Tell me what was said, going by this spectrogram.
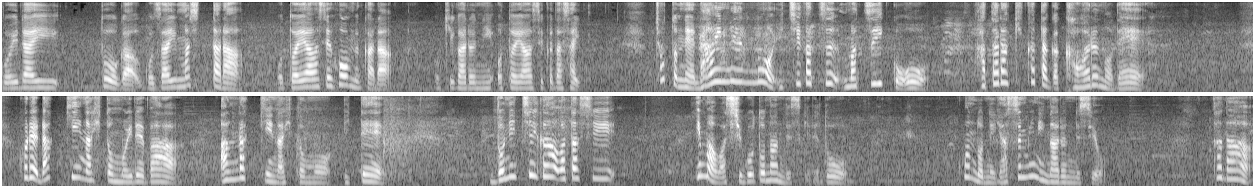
ご依頼等がございましたらお問い合わせフォームからお気軽にお問い合わせください。ちょっとね来年の1月末以降働き方が変わるのでこれラッキーな人もいればアンラッキーな人もいて土日が私今は仕事なんですけれど今度ね休みになるんですよ。ただ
